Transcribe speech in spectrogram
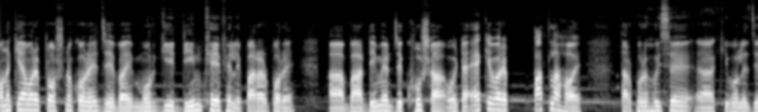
অনেকে আমার প্রশ্ন করে যে, ভাই, মুরগি ডিম খেয়ে ফেলে পারার পরে বা ডিমের যে খোসা, ওইটা একেবারে পাতলা হয়। তারপরে হইছে কি বলে যে,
